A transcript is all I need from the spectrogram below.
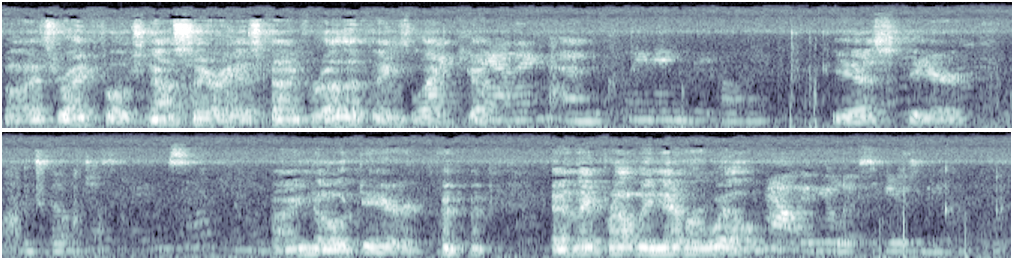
Well, that's right, folks. Now Sarah has time for other things like. Like Uh, canning and cleaning the oven. Yes, dear. They'll just pay themselves. I know, dear. and they probably never will. Now, if you'll excuse me, let's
